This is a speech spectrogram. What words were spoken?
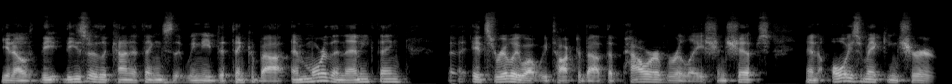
you know the, these are the kind of things that we need to think about and more than anything uh, it's really what we talked about the power of relationships and always making sure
